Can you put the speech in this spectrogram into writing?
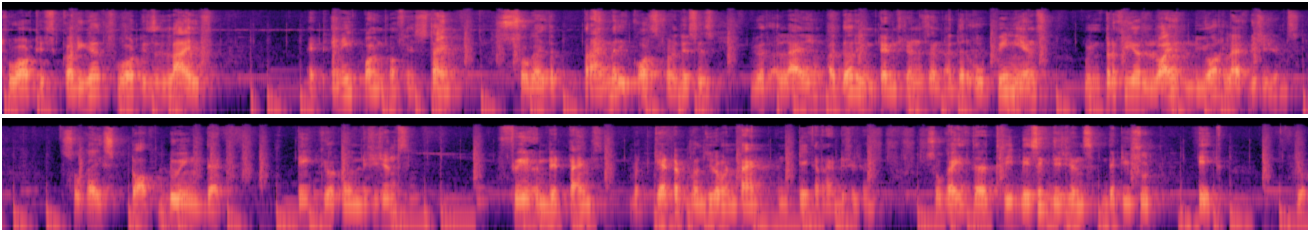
throughout his career, throughout his life, at any point of his time. So, guys, the primary cause for this is you are allowing other intentions and other opinions to interfere your life decisions. So, guys, stop doing that. Take your own decisions, fail 100 times, but get up 101 time and take a right decision. So, guys, there are three basic decisions that you should take your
